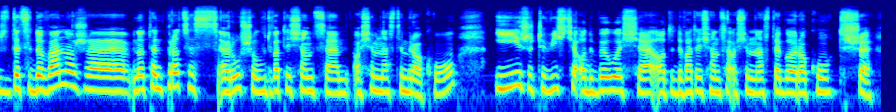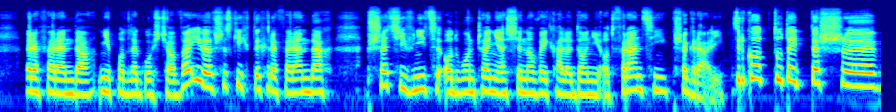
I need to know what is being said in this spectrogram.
zdecydowano, że no, ten proces ruszył w 2018 roku i rzeczywiście odbyły się od 2018 roku trzy referenda niepodległościowe i we wszystkich tych referendach przeciwnicy odłączenia się Nowej Kaledonii od Francji przegrali. Tylko tutaj też e,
